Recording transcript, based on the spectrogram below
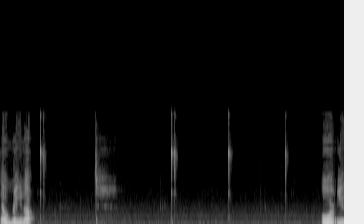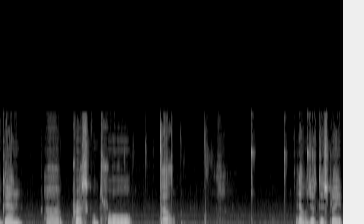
That will bring it up. Or you can uh, press Control L. And it will just display it.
